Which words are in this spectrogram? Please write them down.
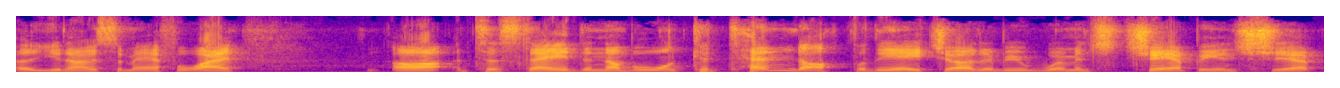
uh, you know Samantha Way. Uh, to stay the number one contender for the HRW Women's Championship.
